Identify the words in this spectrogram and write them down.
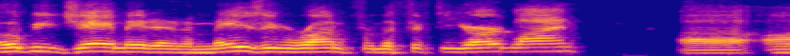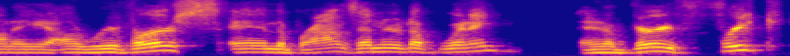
OBJ made an amazing run from the 50 yard line uh, on a, a, reverse, and the Browns ended up winning. And a very freak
